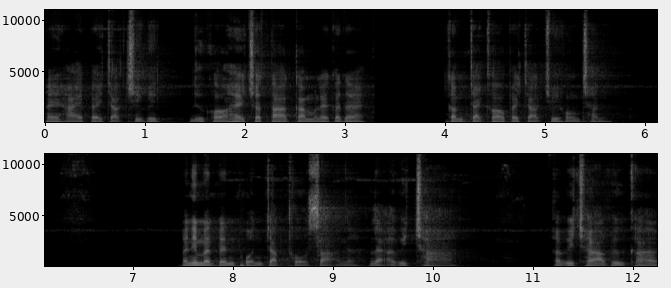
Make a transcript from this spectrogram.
ให้หายไปจากชีวิต หรือขอให้ชะตากรรมอะไรก็ได้กำจัดเขาไปจากชีวิตของฉัน อันนี้มันเป็นผลจากโทสะนะและอวิชชา อวิชชาคือการ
